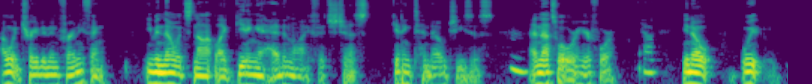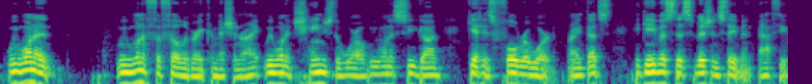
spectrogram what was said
i wouldn't trade it in for anything even though it's not like getting ahead in life it's just getting to know jesus Mm. and that's what we're here for Yeah. you know we we want to we want to fulfill the great commission right we want to change the world we want to see god get his full reward right that's he gave us this vision statement matthew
